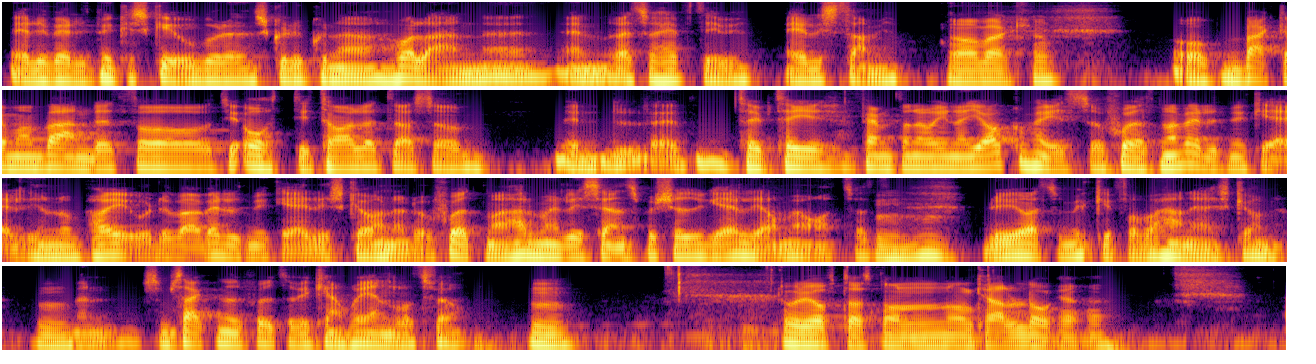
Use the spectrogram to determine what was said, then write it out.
är det väldigt mycket skog och den skulle kunna hålla en, en rätt så häftig älgstam. Ja, verkligen. Och backar man bandet för, till 80-talet, alltså typ 10-15 år innan jag kom hit så sköt man väldigt mycket älg under en period. Det var väldigt mycket älg i Skåne. Då sköt man, hade man en licens på 20 älgar om året. Så mm. Det är ju rätt så mycket för att vara här nere i Skåne. Mm. Men som sagt, nu skjuter vi kanske en eller två. Mm. Och det är oftast någon, någon kalv då kanske?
